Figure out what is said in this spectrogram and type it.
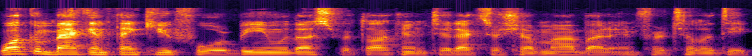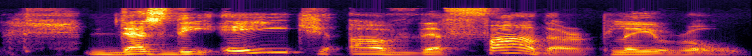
Welcome back and thank you for being with us. We're talking to Dr. Shamma about infertility. Does the age of the father play a role?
